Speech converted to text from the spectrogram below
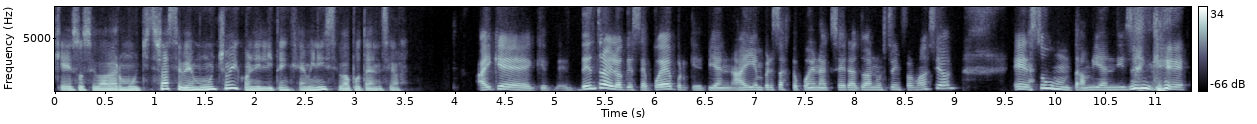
que eso se va a ver mucho. Ya se ve mucho y con Lilith en Géminis se va a potenciar hay que, dentro de lo que se puede, porque bien, hay empresas que pueden acceder a toda nuestra información, eh, Zoom también dicen que,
